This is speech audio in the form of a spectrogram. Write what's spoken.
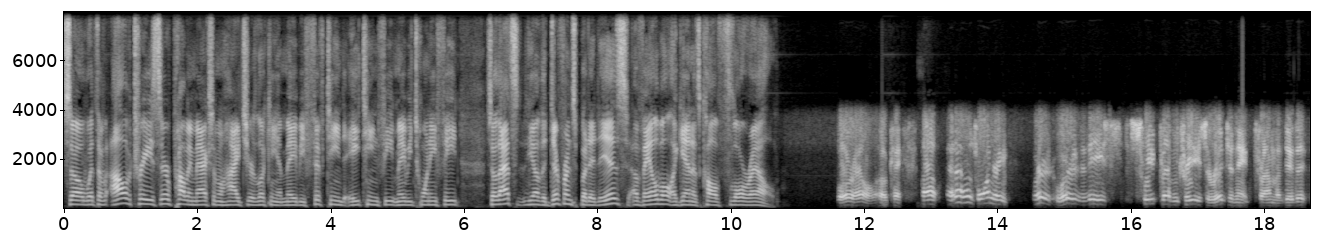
So with the olive trees, they're probably maximum heights. You're looking at maybe 15 to 18 feet, maybe 20 feet. So that's you know the difference, but it is available. Again, it's called Florel. Laurel, okay. Uh, and I was wondering where where do these sweet plum trees originate from? Did it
